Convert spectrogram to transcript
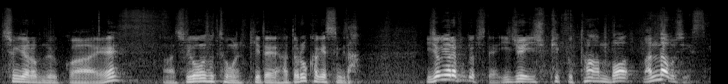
시청자 여러분들과의 어, 즐거운 소통을 기대하도록 하겠습니다. 이정렬의 품격시대, 이 주의 이슈픽부터 한번 만나보시겠습니다.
